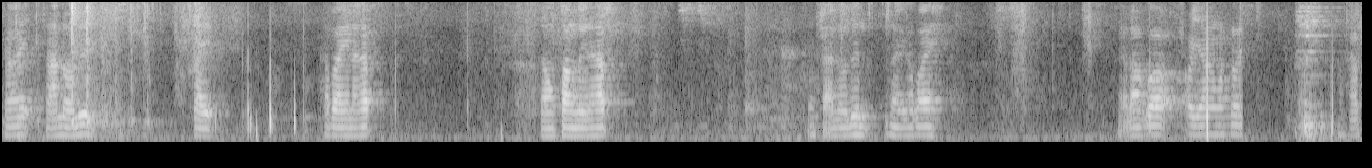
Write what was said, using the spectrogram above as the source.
ใช้สารหล่อลื่นใส่ เข้าไปนะครับ ลองฟังเลยนะครับใช้สารหล่อลื่นใส่เข้าไป แล้วเราก็เอายางมาใส่นะครับ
